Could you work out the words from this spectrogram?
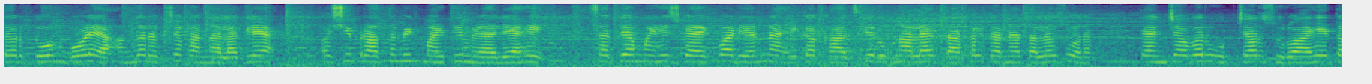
तर दोन गोळ्या अंगरक्षकांना लागल्या अशी प्राथमिक माहिती मिळाली आहे. सध्या महेश गायकवाड यांना एका खाजगी रुग्णालयात दाखल करण्यात आलं असून त्यांच्यावर उपचार सुरू आहेत.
